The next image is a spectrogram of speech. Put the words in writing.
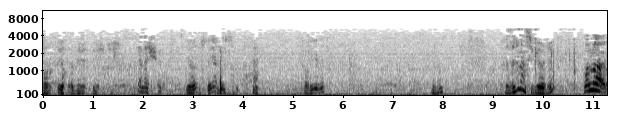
Or yok öbürü. Bir üstü. Ya da şu. Yok işte ya. Doğru gibi. Hı hı. Hızır'ı nasıl gördün? Vallahi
